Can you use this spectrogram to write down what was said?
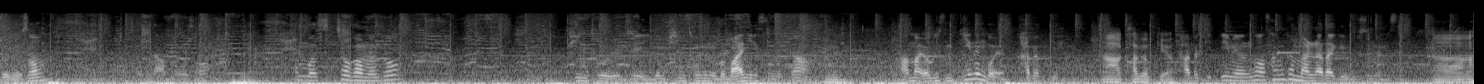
쪽에서 저기 나무에서 한번 스쳐가면서 빈 돌지 이건 빈 도는 거 너무 많이 했으니까 음. 아마 여기서는 뛰는 거예요 가볍게 아 가볍게요? 가볍게 뛰면서 상큼말랄하게 웃으면서 아.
